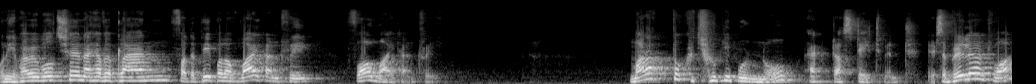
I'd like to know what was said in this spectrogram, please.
উনি এভাবে বলছেন I have a plan for the people of my country for my country মারাত্মক ঝুঁকিপূর্ণ একটা statement it's a brilliant one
